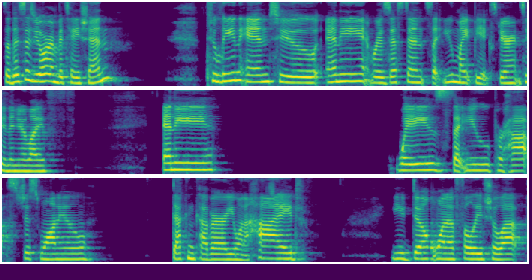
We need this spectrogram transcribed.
So, this is your invitation to lean into any resistance that you might be experiencing in your life, any ways that you perhaps just want to duck and cover, you want to hide, you don't want to fully show up.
